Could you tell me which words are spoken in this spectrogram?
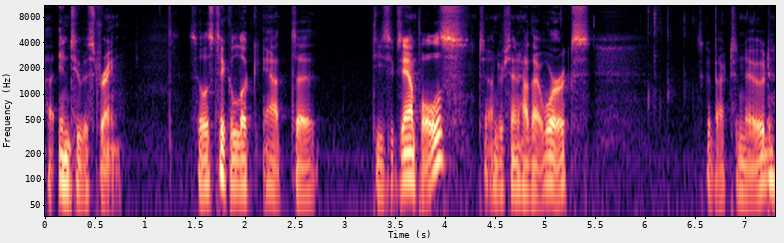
uh, into a string. So let's take a look at uh, these examples to understand how that works. Let's go back to Node.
